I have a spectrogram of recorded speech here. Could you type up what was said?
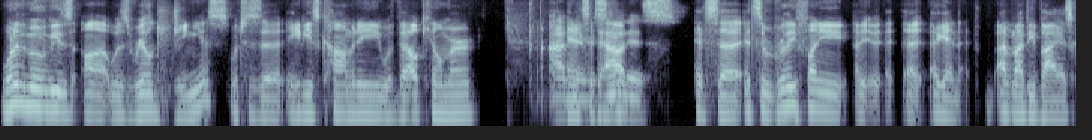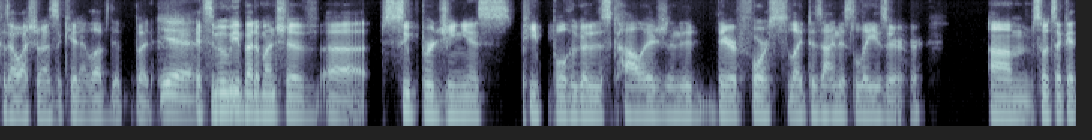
one of the movies uh, was real genius which is a 80s comedy with val kilmer I've and never it's about- seen this. it's a it's a really funny I- I- again i might be biased because i watched it when I was a kid and i loved it but Yeah. it's a movie about a bunch of uh super genius people who go to this college and they're- forced to like design this laser. Um so it's like a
